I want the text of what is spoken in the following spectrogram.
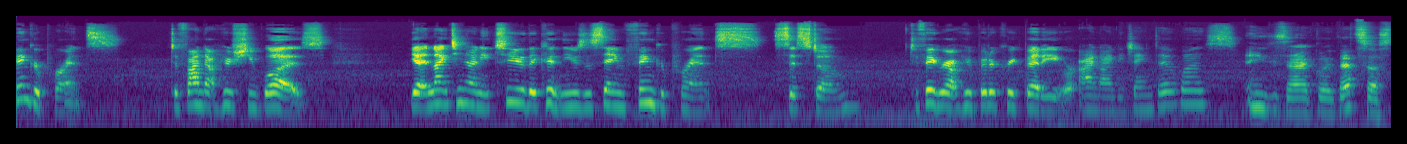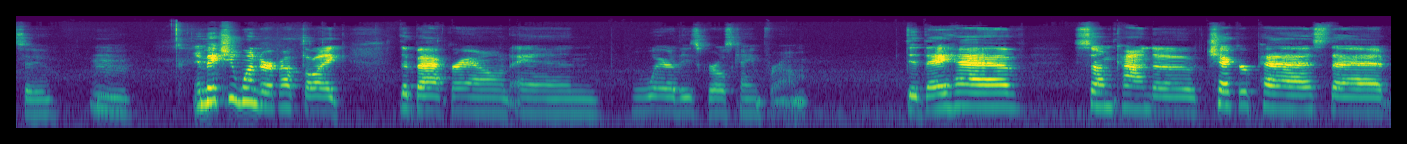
fingerprints to find out who she was. Yet in 1992, they couldn't use the same fingerprints system to figure out who Bitter Creek Betty or I 90 Jane Doe was. Exactly. That's us too. Mm. Mm. It makes you wonder about the, like the background and where these girls came from. Did they have some kind of checker pass that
